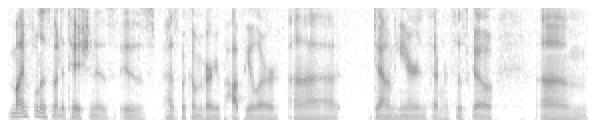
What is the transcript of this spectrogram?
mindfulness meditation is is has become very popular uh, down here in San Francisco um,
